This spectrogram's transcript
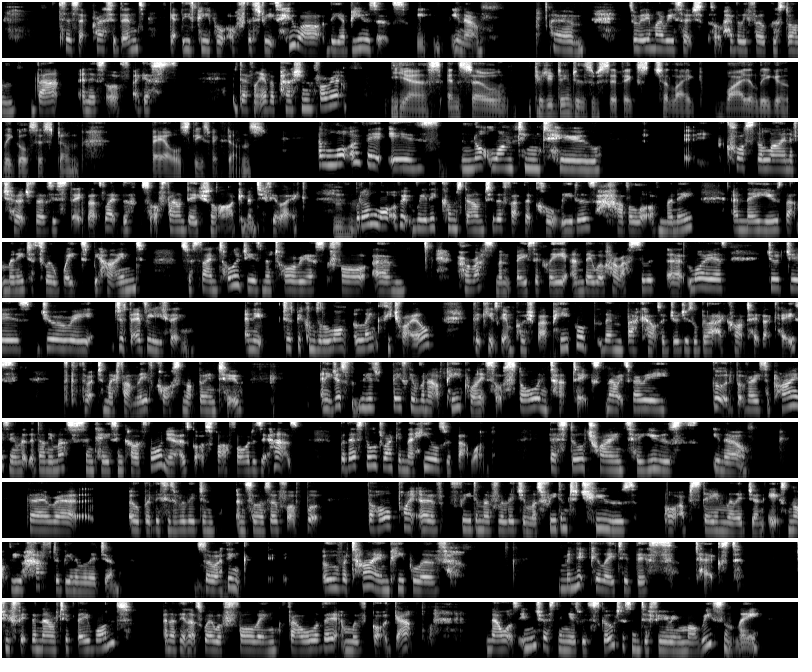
to set precedent, get these people off the streets who are the abusers, you know. Um, so really my research sort of heavily focused on that and is sort of, I guess, definitely have a passion for it. Yes. And so could you dig into the specifics to like why the legal legal system fails these victims? A lot of it is not wanting to cross the line of church versus state. That's like the sort of foundational argument, if you like. Mm-hmm. But a lot of it really comes down to the fact that cult leaders have a lot of money and they use that money to throw weight behind. So Scientology is notorious for um, harassment, basically, and they will harass uh, lawyers, judges, jury, just everything. And it just becomes a long, lengthy trial that keeps getting pushed back. People then back out, so judges will be like, I can't take that case. The threat to my family, of course, not going to. And he just he's basically run out of people, and it's sort of stalling tactics. Now it's very good, but very surprising that the Danny Masterson case in California has got as far forward as it has. But they're still dragging their heels with that one. They're still trying to use, you know, their uh, oh, but this is religion and so on and so forth. But the whole point of freedom of religion was freedom to choose or abstain religion. It's not that you have to be in a religion. Mm-hmm. So I mm-hmm. think over time, people have manipulated this text to fit the narrative they want. And I think that's where we're falling foul of it and we've got a gap. Now, what's interesting is with SCOTUS interfering more recently,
